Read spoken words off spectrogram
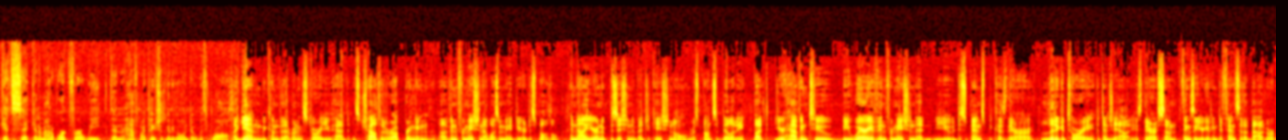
get sick and I'm out of work for a week, then half my patients are going to go into withdrawal. Again, we come to that running story. You had this childhood or upbringing of information that wasn't made to your disposal. And now you're in a position of educational responsibility, but you're having to be wary of the information that you dispense because there are litigatory mm-hmm. potentialities. There are some things that you're getting defensive about, or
